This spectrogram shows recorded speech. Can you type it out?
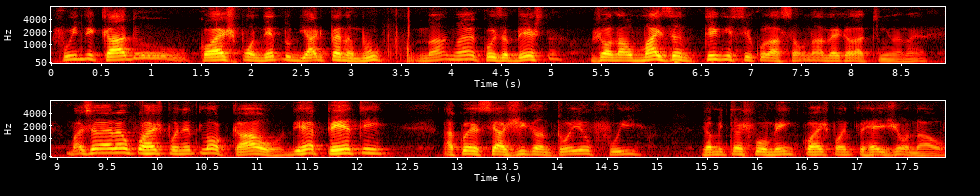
fui indicado correspondente do Diário de Pernambuco. Não, não é coisa besta, o jornal mais antigo em circulação na América Latina, né? Mas eu era um correspondente local. De repente, a coisa se agigantou e eu fui, já me transformei em correspondente regional,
